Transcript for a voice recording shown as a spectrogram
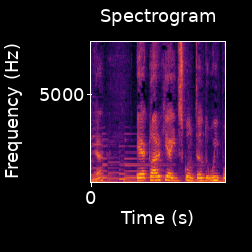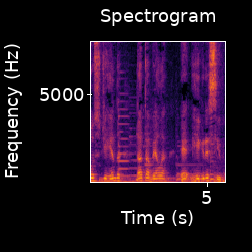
né? É claro que aí descontando o imposto de renda da tabela é, regressiva.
